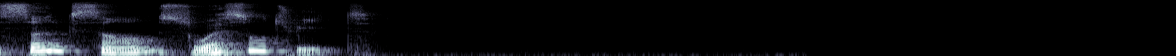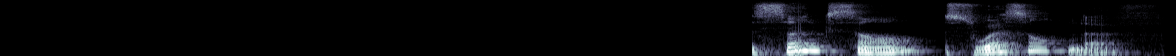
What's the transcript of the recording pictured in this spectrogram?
cinq cent soixante-huit, cinq cent soixante-neuf,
